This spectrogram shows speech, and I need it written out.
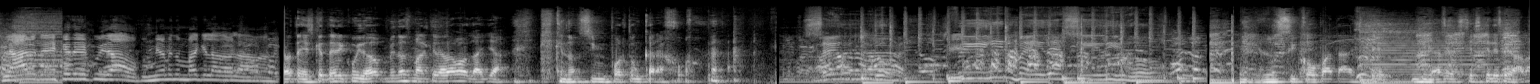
Claro, tenés que tener cuidado. Pues mira, menos mal que le ha dado la... No, tenéis que tener cuidado, menos mal que le ha dado a Olaya. Que no os importa un carajo. firme y decidido. Era un psicópata este. Mira, si es que le pegaba.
